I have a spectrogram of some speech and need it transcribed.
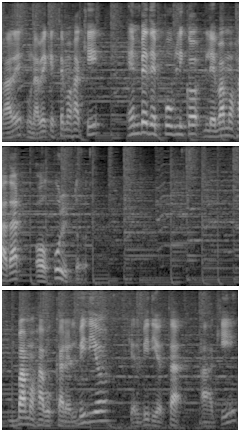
¿vale? Una vez que estemos aquí, en vez de público le vamos a dar oculto. Vamos a buscar el vídeo, que el vídeo está aquí,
